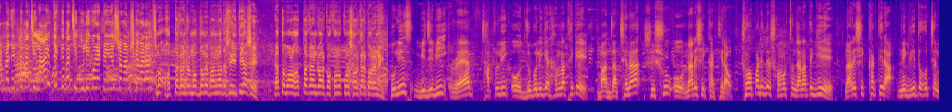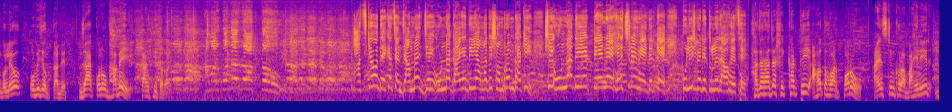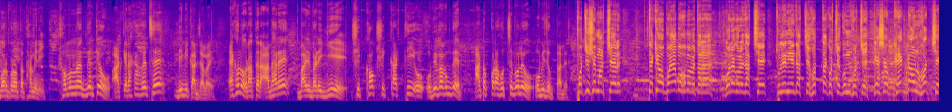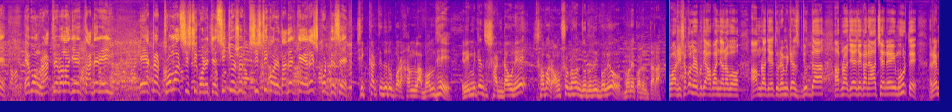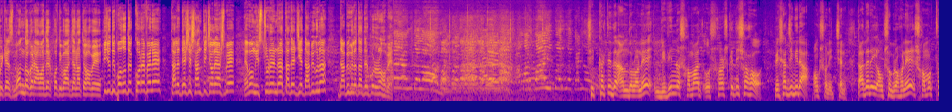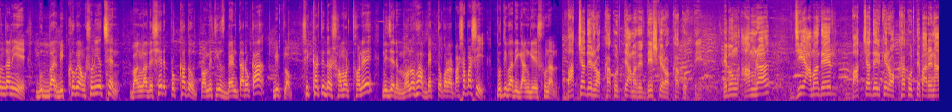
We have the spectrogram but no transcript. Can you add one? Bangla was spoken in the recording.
আমরা দেখতে পাচ্ছি লাইভ দেখতে পাচ্ছি গুলি করে একটা নিজস্ব মানুষকে মারা হচ্ছে। হত্যাকাণ্ডের মাধ্যমে বাংলাদেশের ইতিহাসে এত বড় হত্যাকাণ্ড আর কখনো কোনো সরকার করে নাই। পুলিশ বিজেপি র্যাব, ছাত্রলীগ ও যুবলীগের হামলা থেকে বাদ যাচ্ছে না শিশু ও নারী শিক্ষার্থীরাও। সহপাঠীদের সমর্থন জানাতে গিয়ে নারী শিক্ষার্থীরা নিগৃহীত হচ্ছেন বলেও অভিযোগ তাদের, যা কোনোভাবেই কাঙ্ক্ষিত নয়। আজকেও দেখেছেন যে আমরা যেই উন্না গায়ে দিয়ে আমাদের সম্ভ্রম ঢাকি, সেই উন্না দিয়ে টেনে হেঁচড়ে মেয়েদেরকে পুলিশ ভ্যানে তুলে দেওয়া হয়েছে। হাজার হাজার শিক্ষার্থী আহত হওয়ার পরও আইন শৃঙ্খলা বাহিনীর বর্বরতা থামেনি। সমন্বয়কদেরকেও আটকে রাখা হয়েছে ডিবি কার্যালয়ে। এখনও রাতের আধারে বাড়ি বাড়ি গিয়ে শিক্ষক, শিক্ষার্থী ও অভিভাবকদের আটক করা হচ্ছে বলেও অভিযোগ তাদের। পঁচিশে মার্চের থেকেও ভয়াবহভাবে তারা গড়ে গড়ে যাচ্ছে তুলে নিয়ে যাচ্ছে হত্যা করছে গুম করছে। যেসব ক্র্যাকডাউন হচ্ছে এবং রাত্রেবেলা যে তাদের এই এই একটা ট্রমা সৃষ্টি করেছে সিচুয়েশন সৃষ্টি করে তাদেরকে অ্যারেস্ট করতেছে। শিক্ষার্থীদের উপর হামলা বন্ধে রেমিটেন্স শাটডাউনে সবার অংশগ্রহণ জরুরি বলেও মনে করেন তারা। প্রবাসী সকলের প্রতি আহ্বান জানাব আমরা যেহেতু রেমিটেন্স যোদ্ধা আপনারা যে যেখানে আছেন এই মুহূর্তে রেমিটেন্স বন্ধ করে আমাদের প্রতিবাদ জানাতে হবে। যদি পদত্যাগ করে ফেলে তাহলে দেশে শান্তি চলে আসবে এবং স্টুডেন্টরা তাদের যে দাবিগুলো দাবিগুলো তাদের পূরণ হবে আন্দোলন আমার ভাই মরলো কেন শিক্ষার্থীদের আন্দোলনে বিভিন্ন সমাজ ও সংস্কৃতি সহ পেশাজীবীরা অংশ নিচ্ছেন। তাদের এই অংশগ্রহণে সমর্থন জানিয়ে বুধবার বিক্ষোভে অংশ নিয়েছেন বাংলাদেশের প্রখ্যাত প্রমিথিউস ব্যান্ড তারকা বিপ্লব। শিক্ষার্থীদের সমর্থনে নিজের মনোভাব ব্যক্ত করার পাশাপাশি প্রতিবাদী গান গেয়ে শোনান। বাচ্চাদের রক্ষা করতে, আমাদের দেশকে রক্ষা করতে এবং আমরা যে আমাদের বাচ্চাদেরকে রক্ষা করতে পারে না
